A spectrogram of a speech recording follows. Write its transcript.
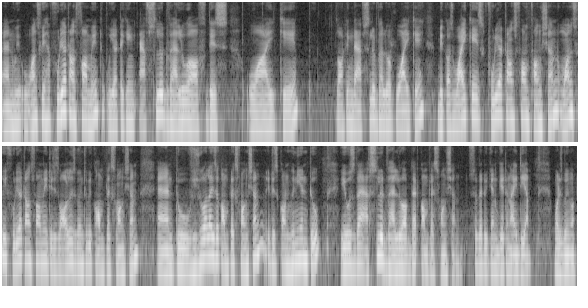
And we once we have Fourier transform it we are taking absolute value of this y k plotting the absolute value of y k because y k is Fourier transform function once we Fourier transform it it is always going to be complex function and to visualize a complex function it is convenient to use the absolute value of that complex function so that we can get an idea what is going on.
